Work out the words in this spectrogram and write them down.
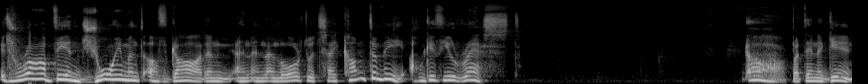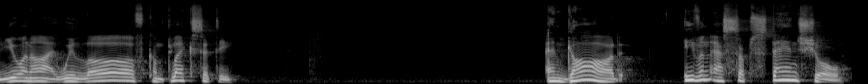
It's robbed the enjoyment of God. And, and, and the Lord would say, Come to me, I'll give you rest. Oh, but then again, you and I, we love complexity. And God, even as substantial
